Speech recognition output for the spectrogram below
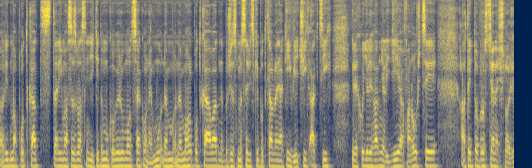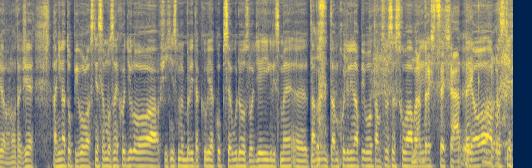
lidma potkat, s kterýma se vlastně díky tomu covidu moc jako nemu, nemo, nemohl potkávat, nebo že jsme se vždycky potkali na nějakých větších akcích, kde chodili hlavně lidi a fanoušci a teď to prostě nešlo, že jo, no, takže ani na to pivo vlastně se moc nechodilo a všichni jsme byli takový jako pseudo zloději, kdy jsme eh, tam, tam chodili na pivo, tam jsme se schovávali. Na držce šátek. Jo, a prostě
